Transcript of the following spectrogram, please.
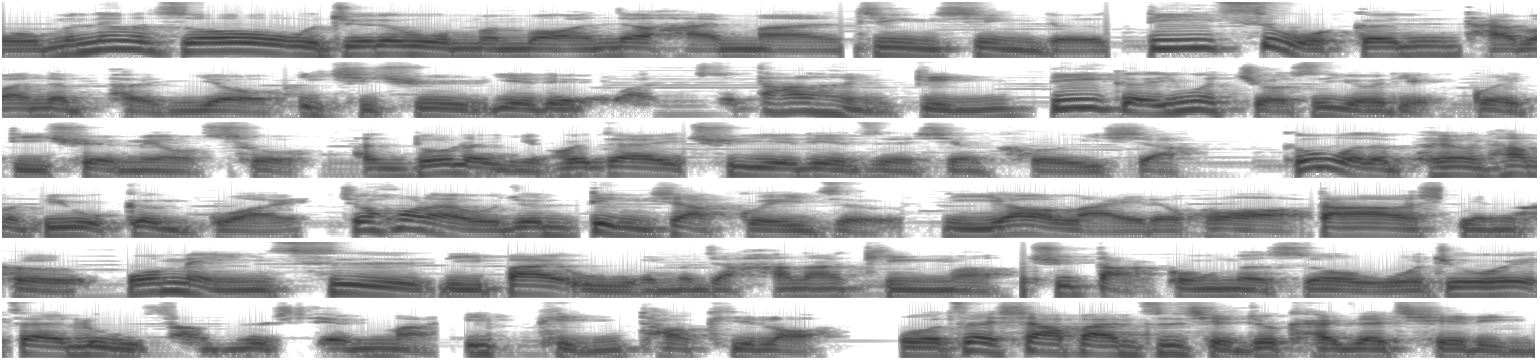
我们那个时候我觉得我们玩的还蛮尽兴的。第一次我跟台湾的朋友一起去夜店玩，大家很惊。第一个因为酒是有点贵，的确没有错，很多人也会在去夜店之前先喝一下。可我的朋友他们比我更乖，就后来我就定下规则，你要来的话，大家要先喝。我每一次礼拜五我们讲 Hana King 嘛，去打工的时候，我就会在路上就先买一瓶 Talkie Law，我在下班之前就开在切零，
